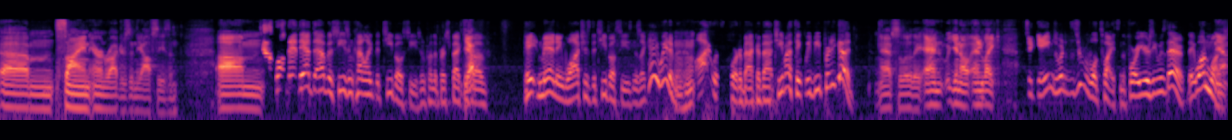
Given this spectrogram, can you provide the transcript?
um, sign Aaron Rodgers in the offseason. Um, yeah, well, they, they have to have a season kind of like the Tebow season from the perspective of Peyton Manning watches the Tebow season is like, hey, wait a minute, Mhm. if I was quarterback of that team, I think we'd be pretty good. absolutely, and you know, and like To games, went to the Super Bowl twice in the four years he was there. They won once, Yeah.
